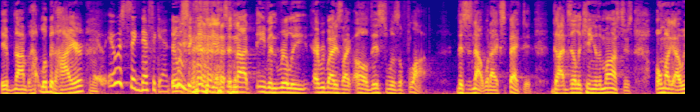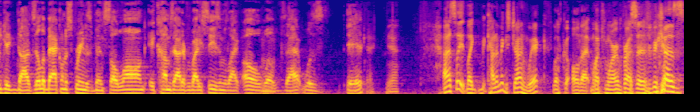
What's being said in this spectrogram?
if not a little bit higher. It was significant. It was significant to not even really. Everybody's like, oh, this was a flop. This is not what I expected. Godzilla, King of the Monsters. Oh my God, we get Godzilla back on the screen. It's been so long. It comes out, everybody sees him. It's like, oh, well, that was it. Okay, yeah. Honestly, like it kind of makes John Wick look all that much more impressive because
